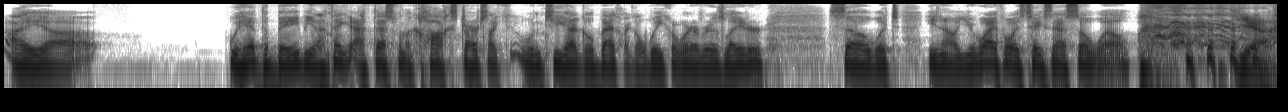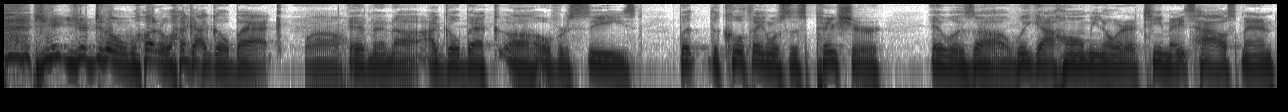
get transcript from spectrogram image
I uh, we had the baby, and I think that's when the clock starts. Like when you got to go back like a week or whatever it is later. So which you know your wife always takes that so well. Yeah. You- You're doing what? Well, I got to go back. Wow. And then uh, I go back uh, overseas. But the cool thing was this picture. It was uh, we got home, you know, at our teammate's house, man.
